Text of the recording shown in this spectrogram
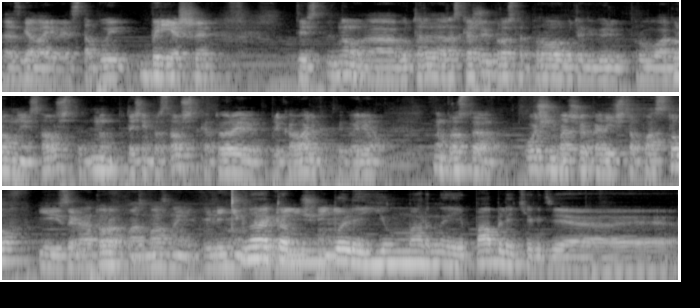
разговаривая с тобой, бреши. То есть, ну, а вот ра- расскажи просто про, вот это говорю, про огромные сообщества, ну, точнее, про сообщества, которые публиковали, как ты говорил, ну, просто очень большое количество постов, и из-за которых, возможно, ввели Ну, некоторые это ограничения. были юморные паблики, где э,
